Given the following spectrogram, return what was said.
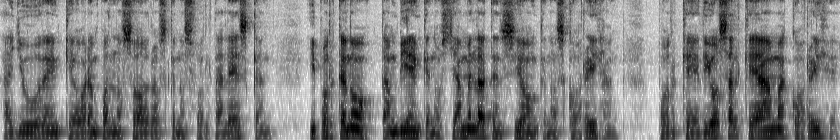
ayuden, que oren por nosotros, que nos fortalezcan y, ¿por qué no?, también que nos llamen la atención, que nos corrijan, porque Dios al que ama corrige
